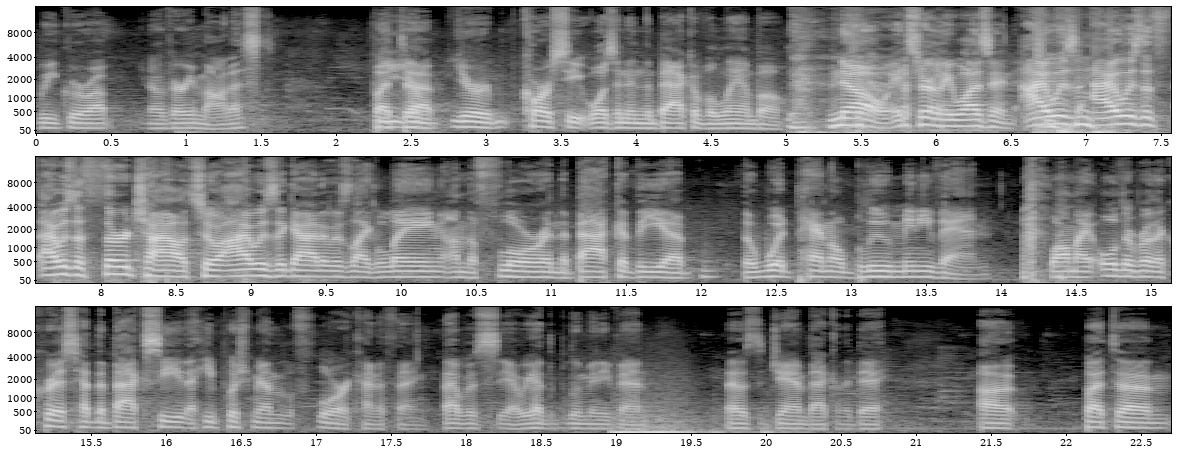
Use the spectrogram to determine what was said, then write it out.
we grew up, you know, very modest. But your, uh, your car seat wasn't in the back of a Lambo. no, it certainly wasn't. I was I was a, I was a third child, so I was the guy that was like laying on the floor in the back of the uh, the wood panel blue minivan, while my older brother Chris had the back seat that he pushed me onto the floor, kind of thing. That was yeah, we had the blue minivan. That was the jam back in the day. Uh, but um,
